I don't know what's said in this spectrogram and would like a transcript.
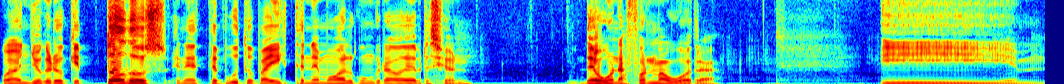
weón, yo creo que todos en este puto país tenemos algún grado de depresión. De una forma u otra. Y mm,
